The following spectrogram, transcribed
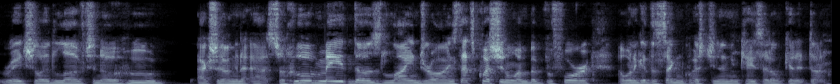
Rachel, I'd love to know who. Actually, I'm going to ask. So, who made those line drawings? That's question one. But before, I want to get the second question in, in case I don't get it done.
